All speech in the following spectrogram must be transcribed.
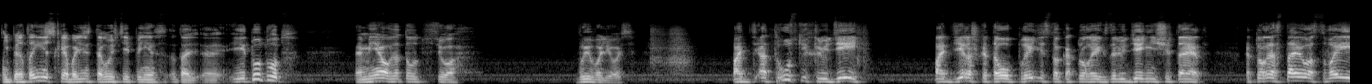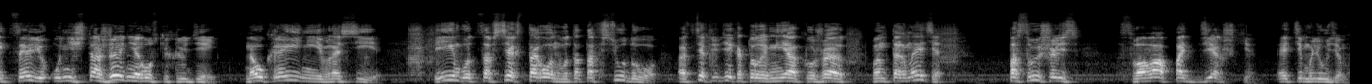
Гипертоническая болезнь второй степени. Э, и тут вот у меня вот это вот все вывалилось. Под, от русских людей поддержка того правительства, которое их за людей не считает которая ставила своей целью уничтожение русских людей на Украине и в России. И им вот со всех сторон, вот отовсюду, от всех людей, которые меня окружают в интернете, послышались слова поддержки этим людям.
